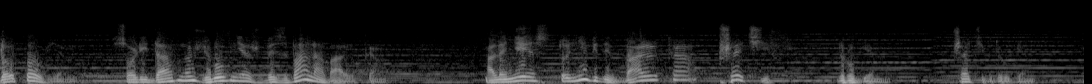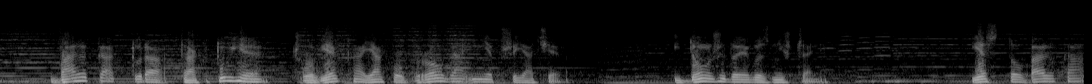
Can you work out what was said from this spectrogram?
Dopowiem, Solidarność również wyzwala walkę, ale nie jest to nigdy walka przeciw drugiemu, przeciw drugiemu. Walka, która traktuje człowieka jako wroga i nieprzyjaciela i dąży do jego zniszczenia. Jest to walka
